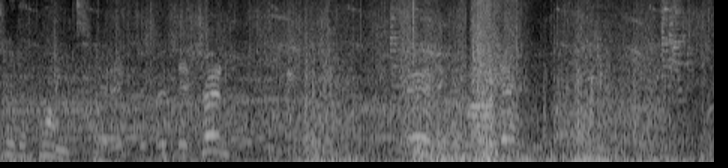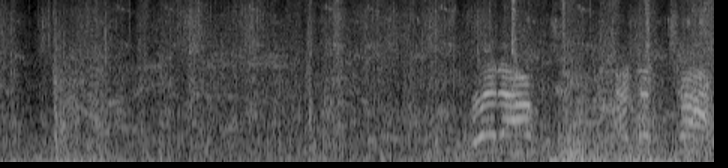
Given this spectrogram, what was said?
We captured a point. Get into position! The commander! Spread out and attack!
